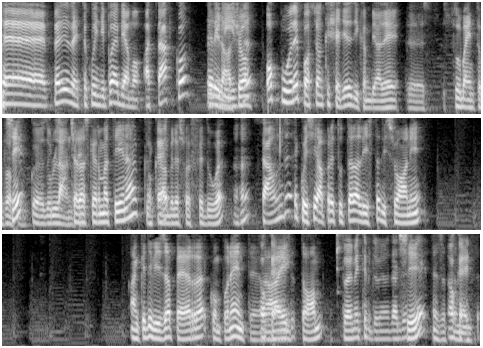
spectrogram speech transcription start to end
Eh, per il resto, quindi poi abbiamo attacco E release, rilascio. oppure posso anche scegliere di cambiare eh, strumento proprio, Sì. rullante. C'è la schermatina, cliccabile su F2. Uh-huh. Sound. E qui si apre tutta la lista di suoni anche divisa per componente, Ok. ride, tom. Probabilmente dobbiamo dargli Sì, ok. esattamente.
